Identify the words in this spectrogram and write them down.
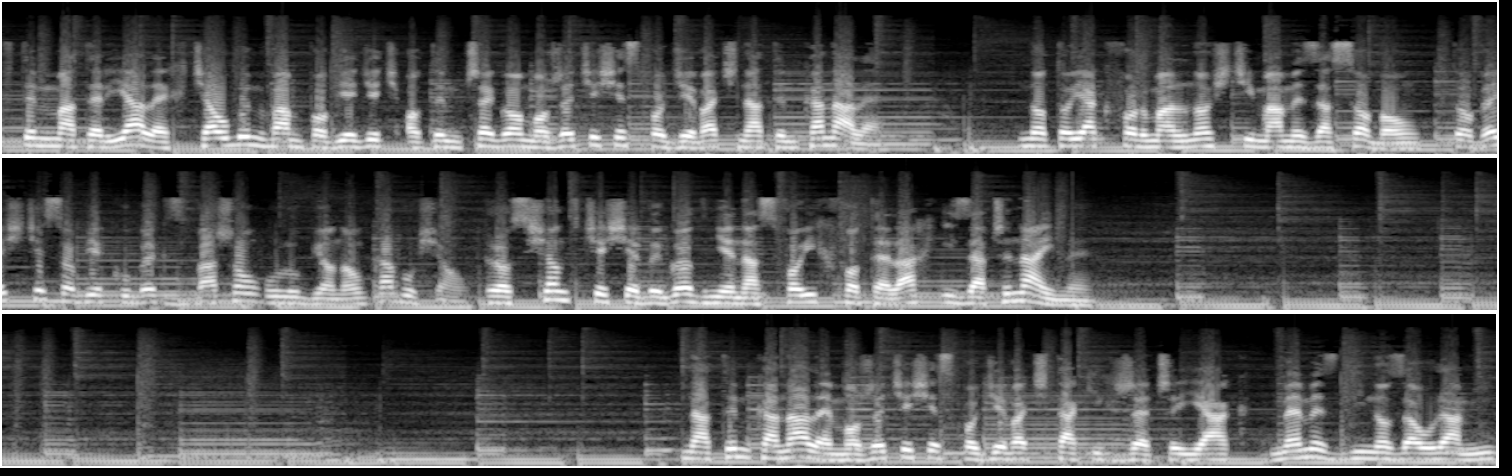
W tym materiale chciałbym wam powiedzieć o tym czego możecie się spodziewać na tym kanale. No to jak formalności mamy za sobą, to weźcie sobie kubek z waszą ulubioną kawusią. Rozsiądźcie się wygodnie na swoich fotelach i zaczynajmy. Na tym kanale możecie się spodziewać takich rzeczy jak memy z dinozaurami,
